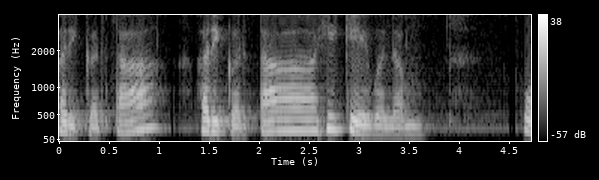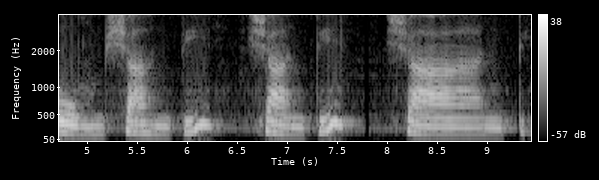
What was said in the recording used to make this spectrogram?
हरि करता हरि करता हि केवलम. ओम शांती शांती शांती.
